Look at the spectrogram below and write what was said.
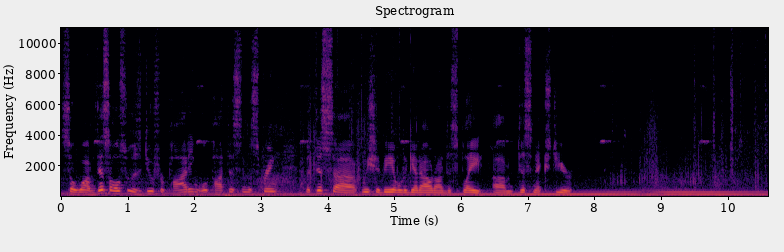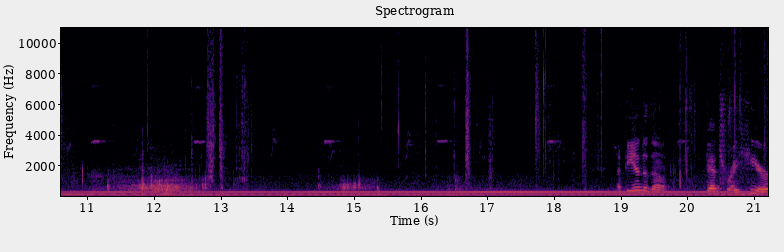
So um, this also is due for potting. We'll pot this in the spring. But this, uh, we should be able to get out on display um, this next year. At the end of the bench right here,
